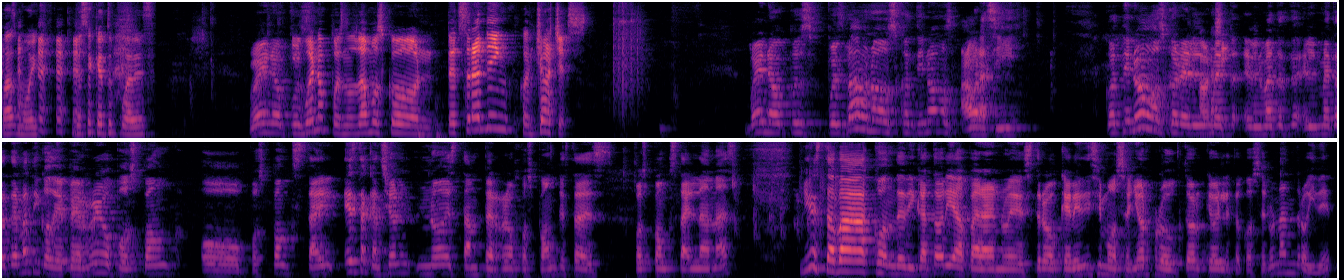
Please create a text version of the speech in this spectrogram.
Vas muy. Yo sé que tú puedes. Bueno, pues. Y bueno, pues nos vamos con Death Stranding con Churches. Bueno, pues, pues vámonos, continuamos. Ahora sí. Continuamos con el, Ahora sí. meta- el, meta- el metatemático de perreo post-punk o post-punk style. Esta canción no es tan perreo post-punk, esta es post-punk style nada más. Y esta va con dedicatoria para nuestro queridísimo señor productor que hoy le tocó ser un androide.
